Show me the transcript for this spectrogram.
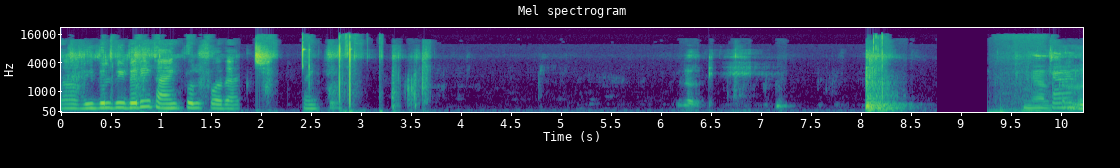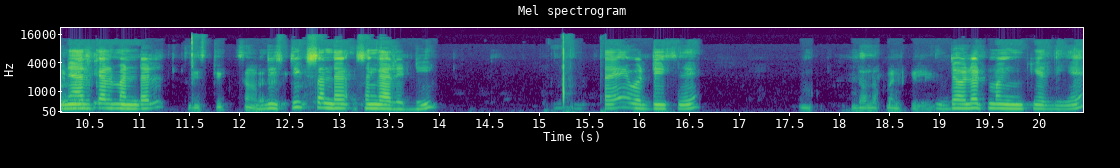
uh, we will be very thankful for that. Thank you Nyalkal mandal district district Sangareddy. है वड्डी से। डेवलपमेंट के लिए। डेवलपमेंट के लिए।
